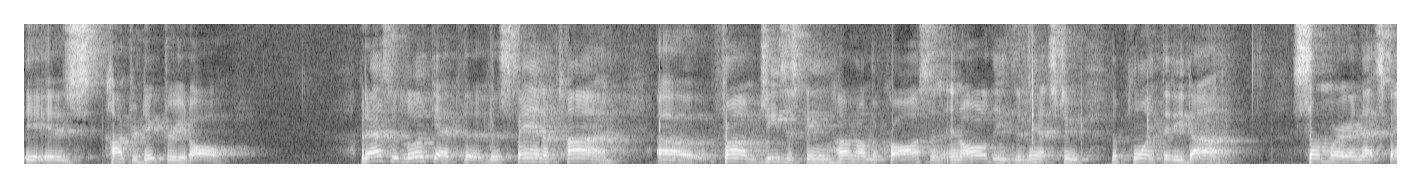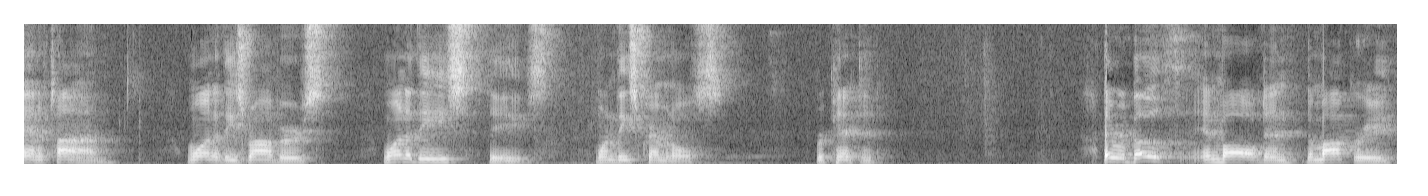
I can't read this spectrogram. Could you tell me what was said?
is contradictory at all. But as we look at the, the span of time uh, from Jesus being hung on the cross and, and all of these events to the point that he died, somewhere in that span of time, one of these robbers, one of these thieves, one of these criminals repented. They were both involved in the mockery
